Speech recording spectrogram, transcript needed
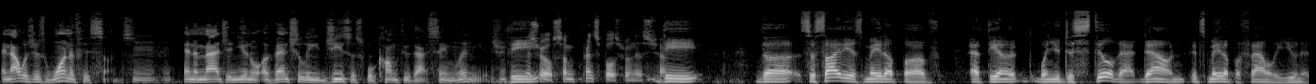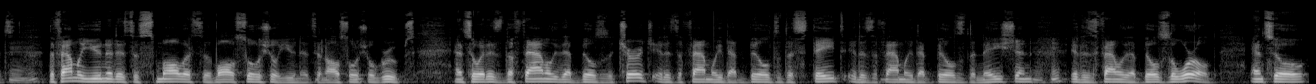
and that was just one of his sons. Mm-hmm. And imagine, you know, eventually Jesus will come through that same lineage. The, Israel, some principles from this chapter. the, the society is made up of, at the end of the, when you distill that down, it's made up of family units. Mm-hmm. The family unit is the smallest of all social units and all mm-hmm. social groups. And so it is the family that builds the church, it is the family that builds the state, it is the mm-hmm. family that builds the nation, it is the family that builds the world. And so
